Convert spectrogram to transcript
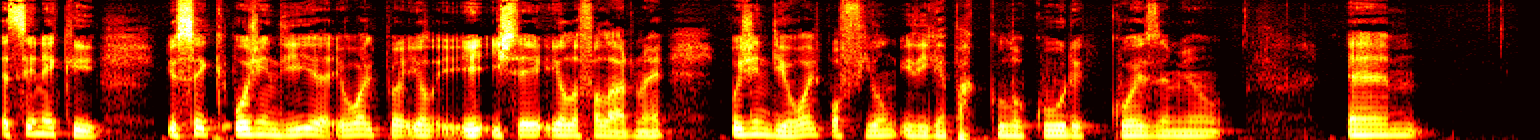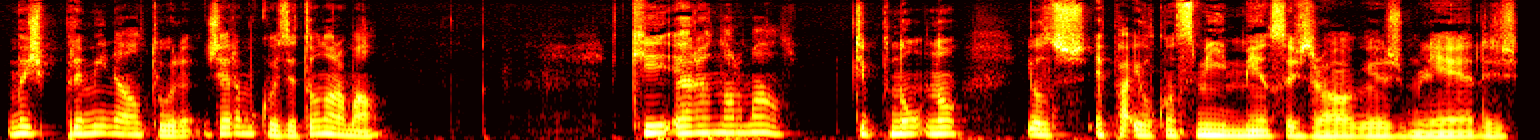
a cena é que eu sei que hoje em dia eu olho para ele, isto é ele a falar, não é? Hoje em dia eu olho para o filme e digo, pá, que loucura, que coisa, meu. Um, Mas para mim, na altura, já era uma coisa tão normal que era normal. Tipo, não. não eles, epá, ele consumia imensas drogas, mulheres,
